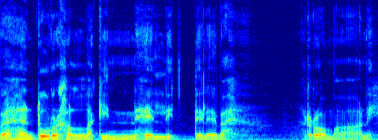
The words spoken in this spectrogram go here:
vähän turhallakin hellittelevä romaani.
